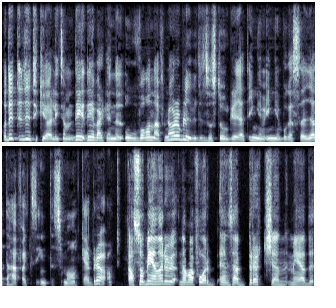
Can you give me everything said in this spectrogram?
Och det, det tycker jag liksom, det, det är verkligen en ovana. För nu har det blivit en så stor grej att ingen, ingen vågar säga att det här faktiskt inte smakar bra. Alltså menar du när man får en sån här brötchen med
